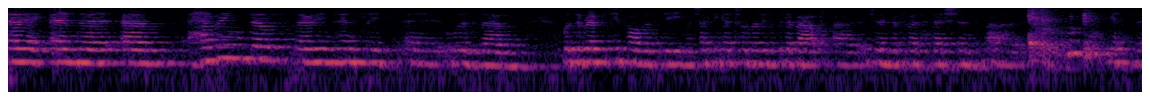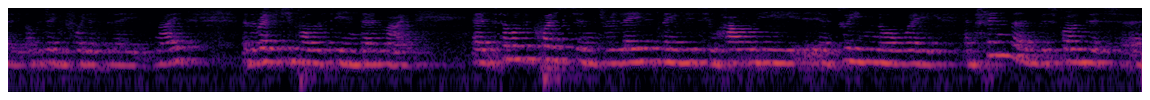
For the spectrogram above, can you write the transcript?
uh, and uh, um, having dealt very intensely uh, with um, with the refugee policy, which I think I told a little bit about uh, during the first session uh, yesterday, or the day before yesterday tonight, uh, the refugee policy in Denmark. Some of the questions related mainly to how the uh, Sweden, Norway, and Finland responded uh,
